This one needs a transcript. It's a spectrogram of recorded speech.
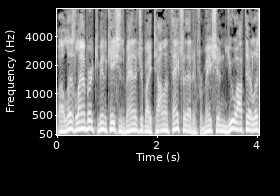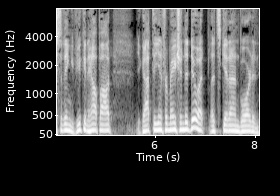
Well, Liz Lambert, Communications Manager Vitalant, thanks for that information. You out there listening, if you can help out, you got the information to do it. Let's get on board. And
